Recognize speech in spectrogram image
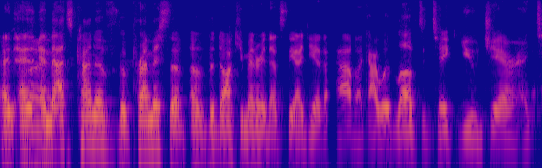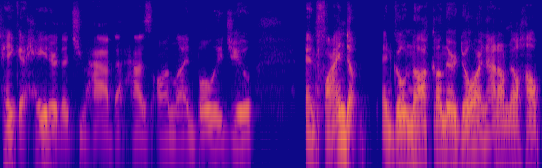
and and, Right. and that's kind of the premise of, of the documentary that's the idea that i have like i would love to take you jer and take a hater that you have that has online bullied you and find them and go knock on their door and i don't know how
